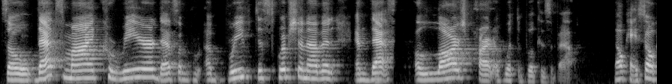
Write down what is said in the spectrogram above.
So that's my career. That's a, a brief description of it. And that's a large part of what the book is about. Okay, so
